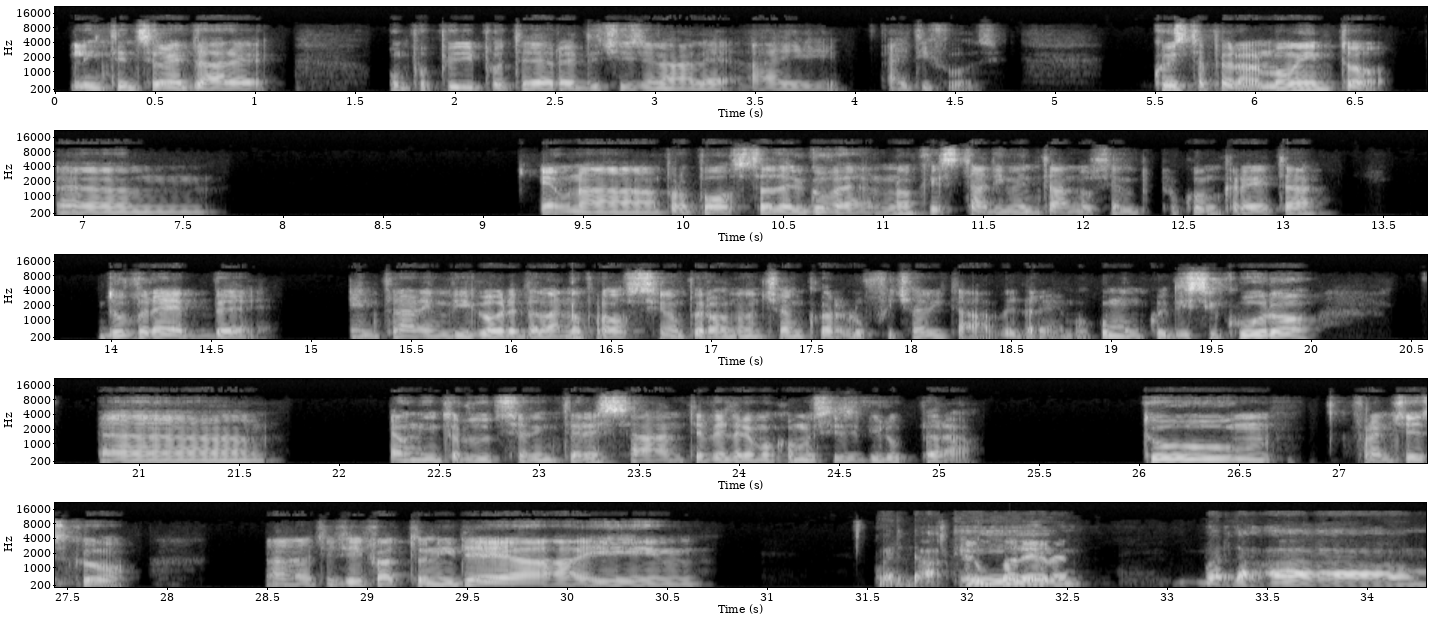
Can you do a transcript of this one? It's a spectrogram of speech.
l'intenzione è dare un po' più di potere decisionale ai, ai tifosi. Questa però al momento ehm, è una proposta del governo che sta diventando sempre più concreta, dovrebbe entrare in vigore dall'anno prossimo, però non c'è ancora l'ufficialità, vedremo. Comunque di sicuro eh, è un'introduzione interessante, vedremo come si svilupperà. Tu, Francesco, eh, ti sei fatto un'idea? Hai, guarda, hai un parere? Eh, guarda, uh,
